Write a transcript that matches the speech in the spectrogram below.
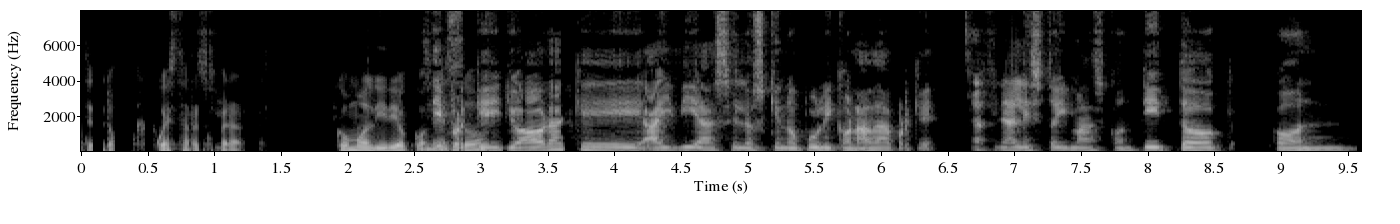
Te toca, cuesta recuperarte. ¿Cómo lidio con eso? Sí, porque yo ahora que hay días en los que no publico nada, porque al final estoy más con TikTok, con...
